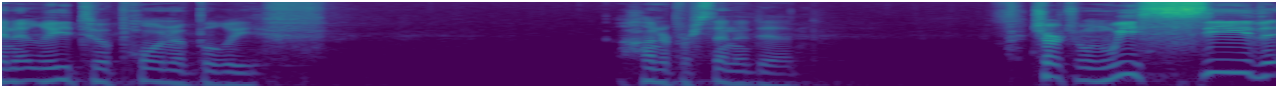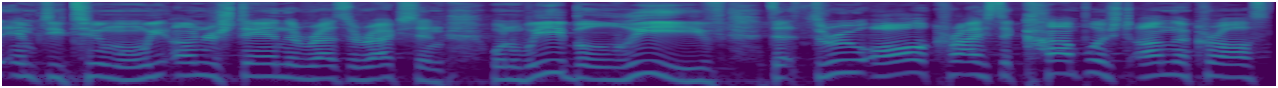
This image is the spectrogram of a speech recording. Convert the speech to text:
and it lead to a point of belief? 100% it did. Church, when we see the empty tomb, when we understand the resurrection, when we believe that through all Christ accomplished on the cross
